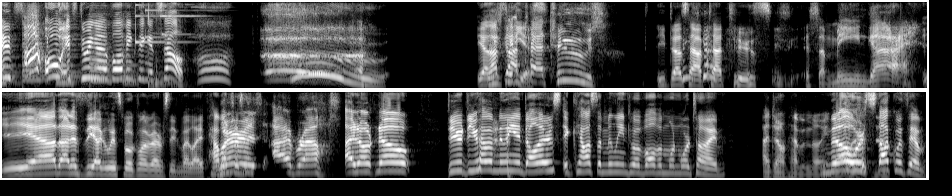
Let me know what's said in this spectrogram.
It's oh, it's doing an evolving thing itself. Ooh. Yeah, that's He's got hideous. tattoos. He does have tattoos. He's, it's a mean guy. Yeah, that is the ugliest Pokemon I've ever seen in my life. How much Where is it? is eyebrows? I don't know. Dude, do you have a million dollars? It costs a million to evolve him one more time. I don't have a million. No, we're stuck with him.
